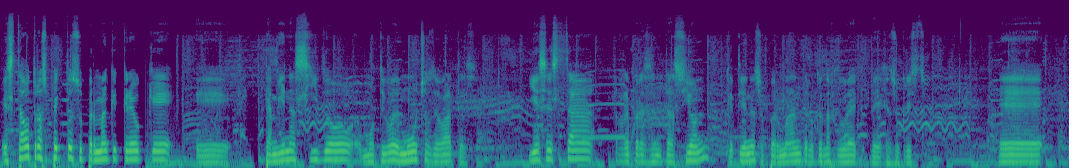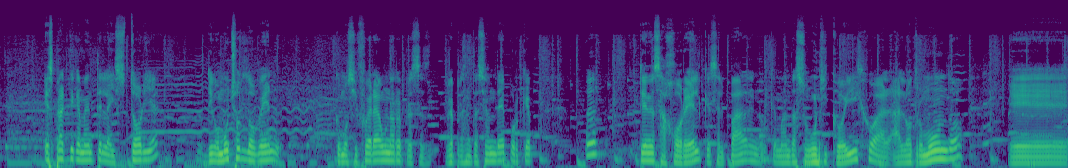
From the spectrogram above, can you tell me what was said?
está otro aspecto de Superman que creo que eh, también ha sido motivo de muchos debates. Y es esta representación que tiene Superman de lo que es la figura de, Jesucristo. Eh, es prácticamente la historia. Digo, muchos lo ven como si fuera una represe- representación de, porque eh, tienes a Jorel, que es el padre, ¿no? que manda a su único hijo al, al otro mundo eh,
